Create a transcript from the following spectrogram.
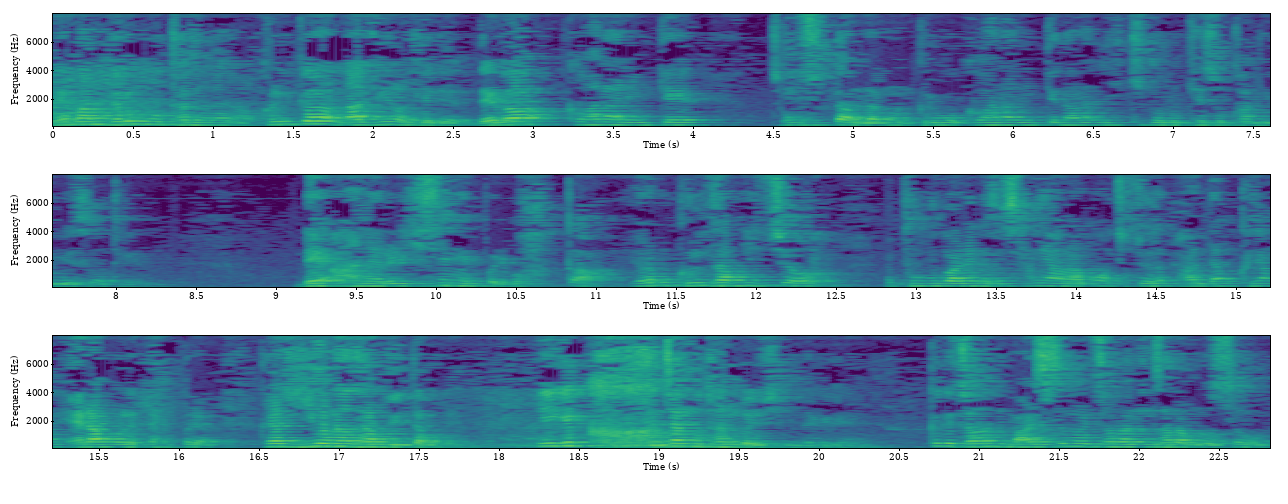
내 마음대로 못하잖아요. 그러니까 나중에 어떻게 돼요? 내가 그 하나님께 점수 따려면 그리고 그 하나님께 나는 이 기도를 계속하기 위해서 어떻게 해요? 내 아내를 희생해버리고 할까? 여러분 그런 사람도 있죠? 부부간에 그래서 상의 안 하고 저쪽에서 반대하면 그냥 에라 모르겠다 해버려요. 그래서 이혼한 사람도 있다고 그래요. 이게 큰 잘못하는 것입니다. 그게. 근데 저는 말씀을 전하는 사람으로서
